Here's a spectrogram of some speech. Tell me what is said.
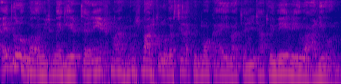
egy dolog valamit megérteni, és más, más dolog azt tényleg, hogy magáévá tenni, tehát hogy véré váljon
